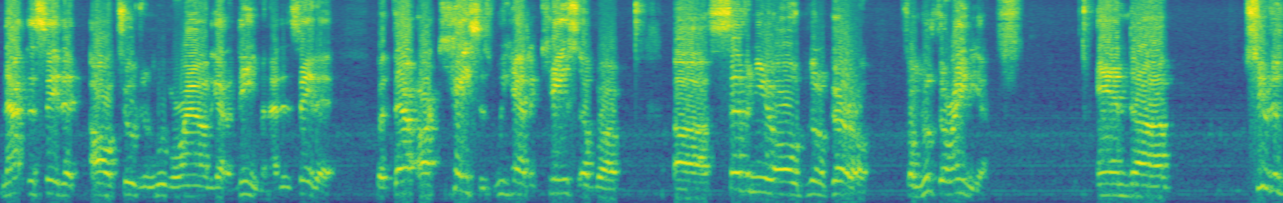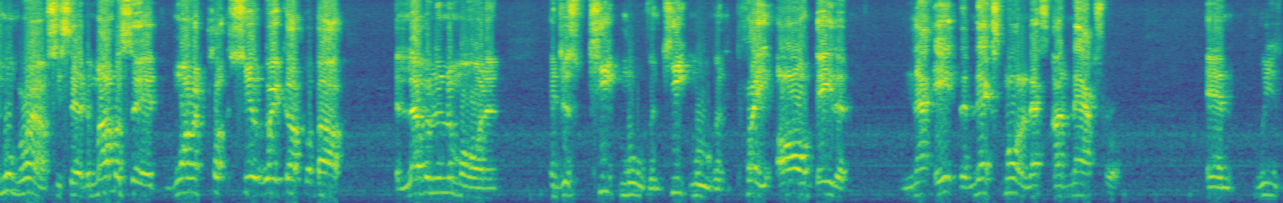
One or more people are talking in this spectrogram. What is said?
not to say that all children move around got a demon. I didn't say that. But there are cases. We had a case of a, a seven-year-old little girl from Lithuania. And uh, she would just move around. She said, the mama said, one o'clock, She'd wake up about 11 in the morning and just keep moving, keep moving, play all day not eight the next morning. That's unnatural. And we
